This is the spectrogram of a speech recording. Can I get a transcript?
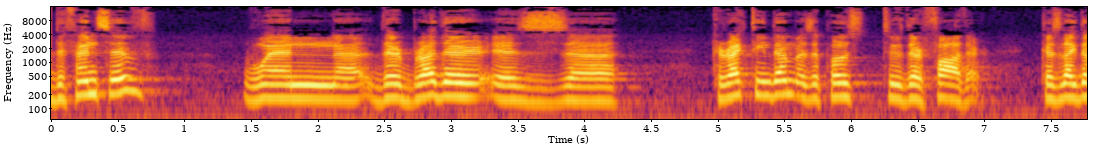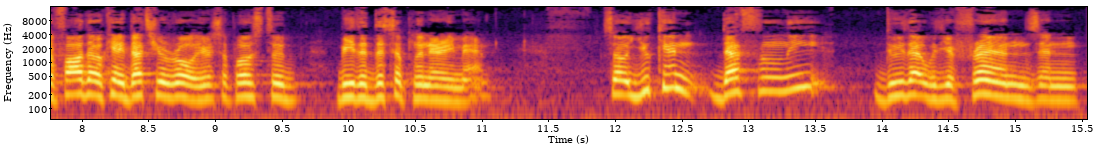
defensive when uh, their brother is uh, correcting them as opposed to their father. Because, like the father, okay, that's your role. You're supposed to be the disciplinary man. So, you can definitely do that with your friends, and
